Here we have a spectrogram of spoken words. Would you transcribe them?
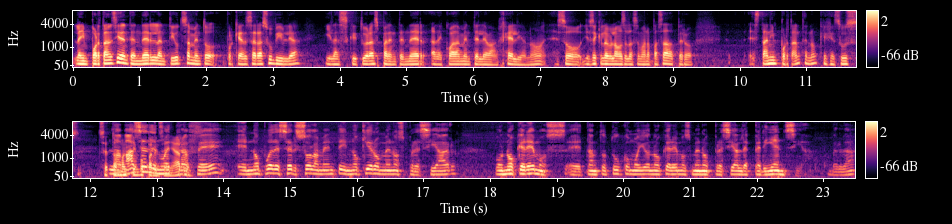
la importancia de entender el Antiguo Testamento porque esa era su Biblia y las escrituras para entender adecuadamente el evangelio, ¿no? Eso yo sé que lo hablamos la semana pasada, pero es tan importante, ¿no? Que Jesús se toma el tiempo para de nuestra fe eh, no puede ser solamente, y no quiero menospreciar, o no queremos, eh, tanto tú como yo no queremos menospreciar la experiencia, ¿verdad?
